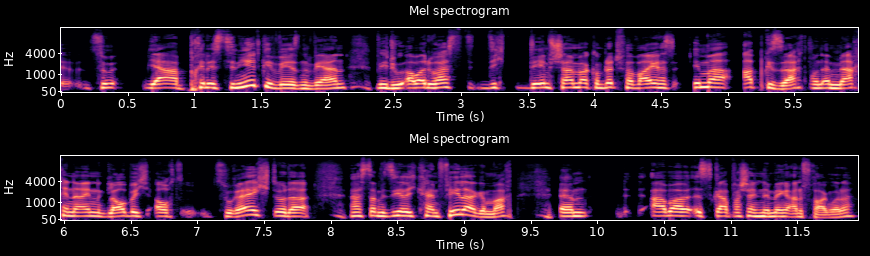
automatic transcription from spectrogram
äh, zu, ja, prädestiniert gewesen wären wie du. Aber du hast dich dem scheinbar komplett verweigert, hast immer abgesagt und im Nachhinein, glaube ich, auch zu Recht oder hast damit sicherlich keinen Fehler gemacht. Ähm, aber es gab wahrscheinlich eine Menge Anfragen, oder?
